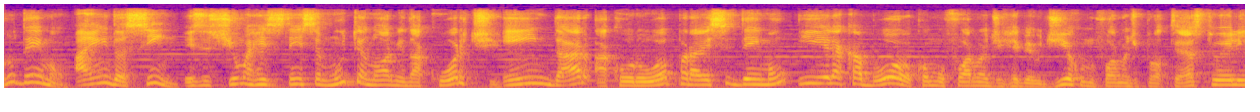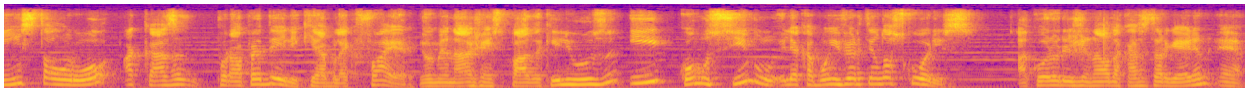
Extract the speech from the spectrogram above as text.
pro Daemon. Ainda assim, existia uma resistência muito enorme da corte em dar a coroa para esse Daemon e ele acabou, como forma de rebeldia, como forma de protesto, ele instaurou a casa própria dele, que é a Blackfire, em homenagem à espada que ele usa e, como símbolo, ele acabou invertendo as cores. A cor original da Casa Targaryen é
